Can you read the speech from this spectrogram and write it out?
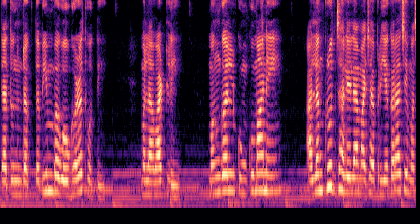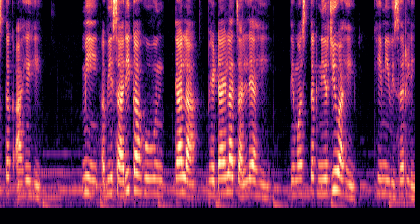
त्यातून रक्तबिंब ओघळत होते. मला वाटले मंगल कुंकुमाने अलंकृत झालेल्या माझ्या प्रियकराचे मस्तक आहे हे. मी अभिसारिका होऊन त्याला भेटायला चालले आहे. ते मस्तक निर्जीव आहे हे मी विसरले.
